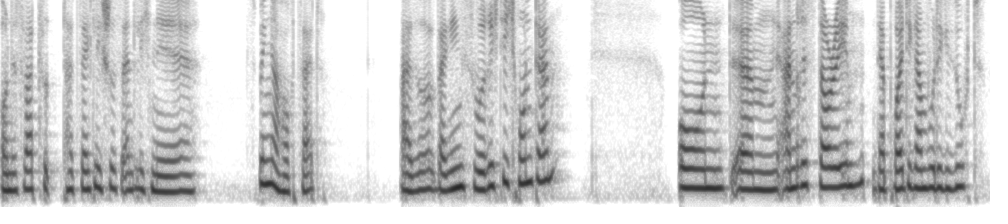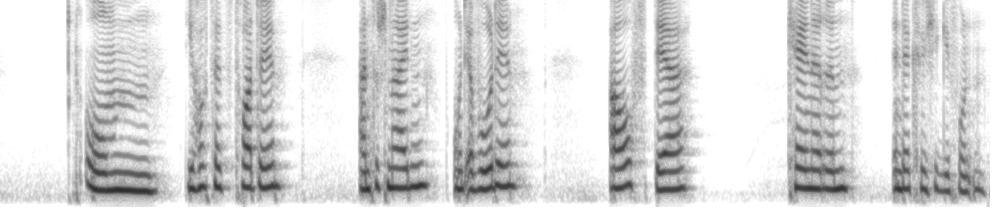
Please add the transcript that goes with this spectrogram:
Und es war tatsächlich schlussendlich eine Swinger-Hochzeit. Also da ging es wohl richtig runter. Und ähm, andere Story, der Bräutigam wurde gesucht, um die Hochzeitstorte anzuschneiden. Und er wurde auf der Kellnerin in der Küche gefunden.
